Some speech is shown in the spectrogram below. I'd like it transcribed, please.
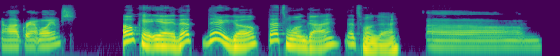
Uh, Grant Williams. Okay, yeah, that there you go. That's one guy. That's one guy. Um,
